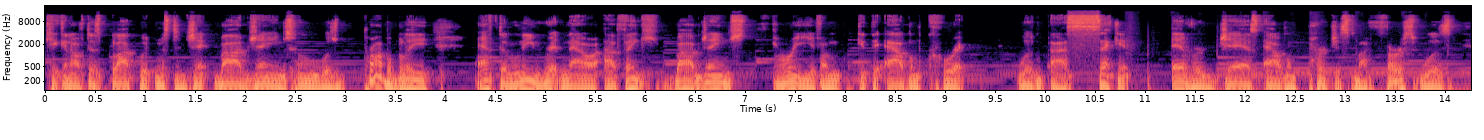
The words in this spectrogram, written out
kicking off this block with Mr. J- Bob James, who was probably after Lee Ritenour, I think Bob James 3, if I'm get the album correct, was my second ever jazz album purchase. My first was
